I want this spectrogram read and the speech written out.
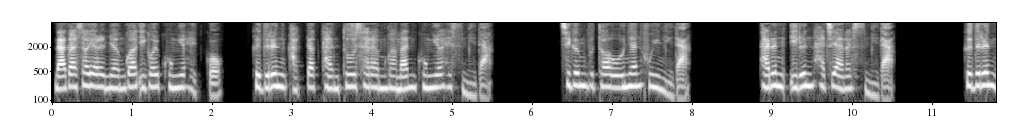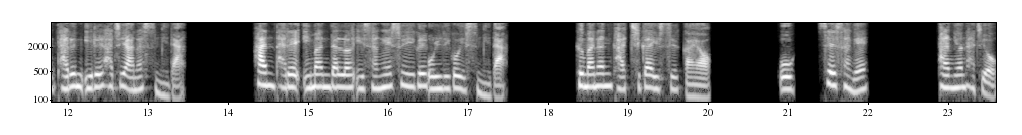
나가서 10명과 이걸 공유했고 그들은 각각 단 두 사람과만 공유했습니다. 지금부터 5년 후입니다. 다른 일은 하지 않았습니다. 그들은 다른 일을 하지 않았습니다. 한 달에 2만 달러 이상의 수익을 올리고 있습니다. 그만한 가치가 있을까요? 오, 세상에. 당연하죠.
